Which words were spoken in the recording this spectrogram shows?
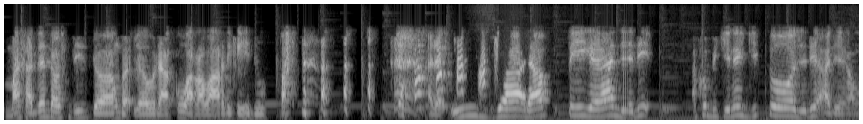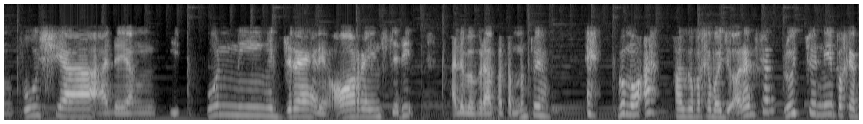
Mas Adrian tahu sendiri dong udah aku warna-warni kehidupan. Ada hijau ada pink kan? Jadi aku bikinnya gitu. Jadi ada yang fuchsia ada yang kuning ngejreng ada yang orange. Jadi ada beberapa temen tuh yang eh gue mau ah kalau gue pakai baju orange kan lucu nih pakai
